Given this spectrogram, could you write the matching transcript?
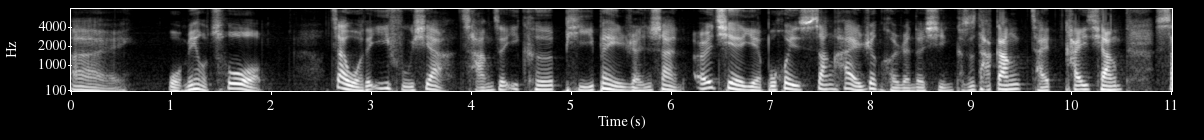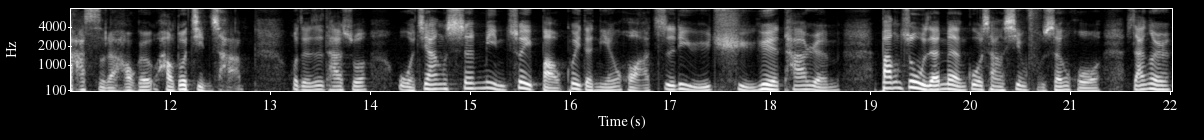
哎，我没有错，在我的衣服下藏着一颗疲惫人善，而且也不会伤害任何人的心。可是他刚才开枪杀死了好个好多警察。”或者是他说：“我将生命最宝贵的年华致力于取悦他人，帮助人们过上幸福生活。然而，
